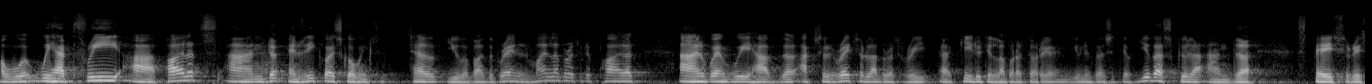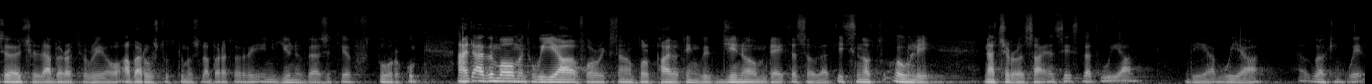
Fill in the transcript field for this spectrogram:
uh, we had three uh, pilots, and Enrico is going to tell you about the Brain and Mind Laboratory pilot. And when we have the accelerator laboratory, uh, Laboratory in the University of Jyväskylä and the Space Research Laboratory or avaruustutkimuslaboratory in University of Turku. And at the moment we are, for example, piloting with genome data so that it's not only natural sciences that we are, the, we are uh, working with.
